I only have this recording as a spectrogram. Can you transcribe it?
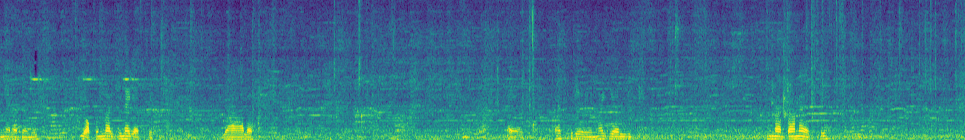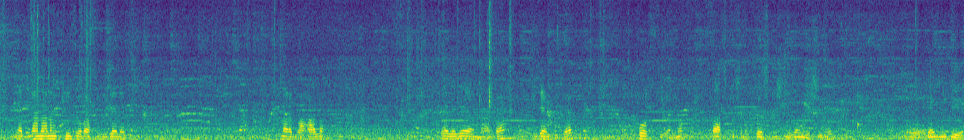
bunlar da domuz yok bunlar inek eti. Yağlı. Evet et geldik. Bunlar dana eti Evet, dananın pirzolası güzel et. Bunlar pahalı. Böyle de yanlarda güzel güzel porsiyonlu kaç kişilik, beş kişilik, on kişilik öyle gidiyor.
